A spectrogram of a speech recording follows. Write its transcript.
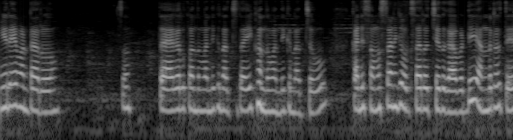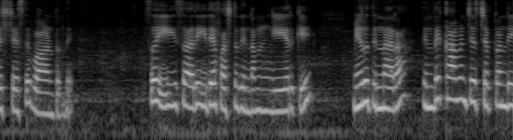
మీరేమంటారు? సో తేగలు కొంతమందికి నచ్చుతాయి కొంతమందికి నచ్చవు. కానీ సంవత్సరానికి ఒకసారి వచ్చేది కాబట్టి అందరూ టేస్ట్ చేస్తే బాగుంటుంది. సో ఈసారి ఇదే ఫస్ట్ తిన్నాం ఈ ఇయర్కి. మీరు తిన్నారా? తింటే కామెంట్ చేసి చెప్పండి.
